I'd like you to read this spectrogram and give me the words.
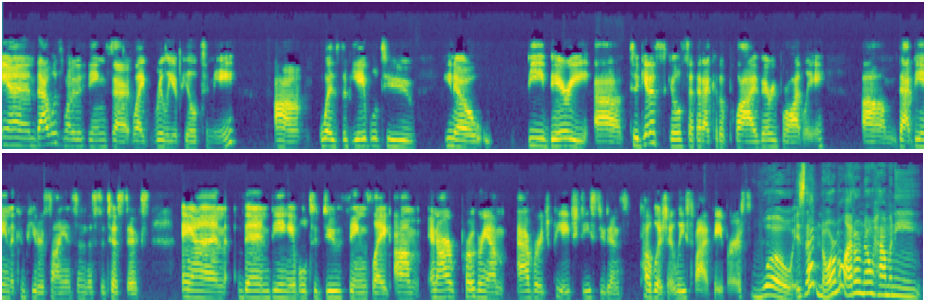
And that was one of the things that like really appealed to me um, was to be able to, you know, be very uh, to get a skill set that I could apply very broadly um, that being the computer science and the statistics, and then being able to do things like um, in our program, average PhD students publish at least five papers. Whoa, is that normal? I don't know how many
